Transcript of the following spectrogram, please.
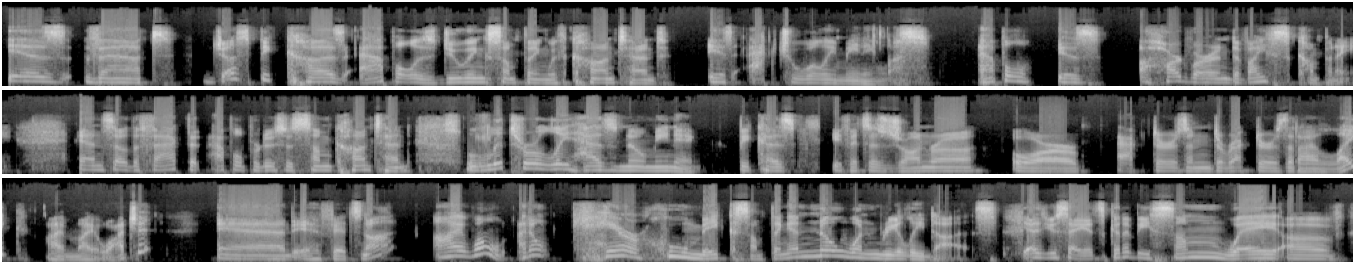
is that just because Apple is doing something with content is actually meaningless. Apple is a hardware and device company. And so the fact that Apple produces some content literally has no meaning because if it's a genre or actors and directors that I like, I might watch it. And if it's not, I won't. I don't care who makes something, and no one really does. As you say, it's going to be some way of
